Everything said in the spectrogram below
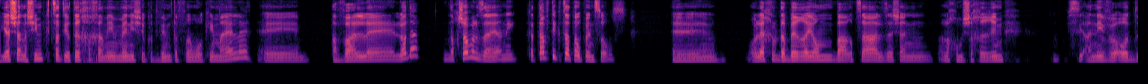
יש אנשים קצת יותר חכמים ממני שכותבים את ה framework ים האלה, אה, אבל אה, לא יודע, נחשוב על זה. אני כתבתי קצת open source. הולך לדבר היום בהרצאה על זה שאנחנו משחררים, אני ועוד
